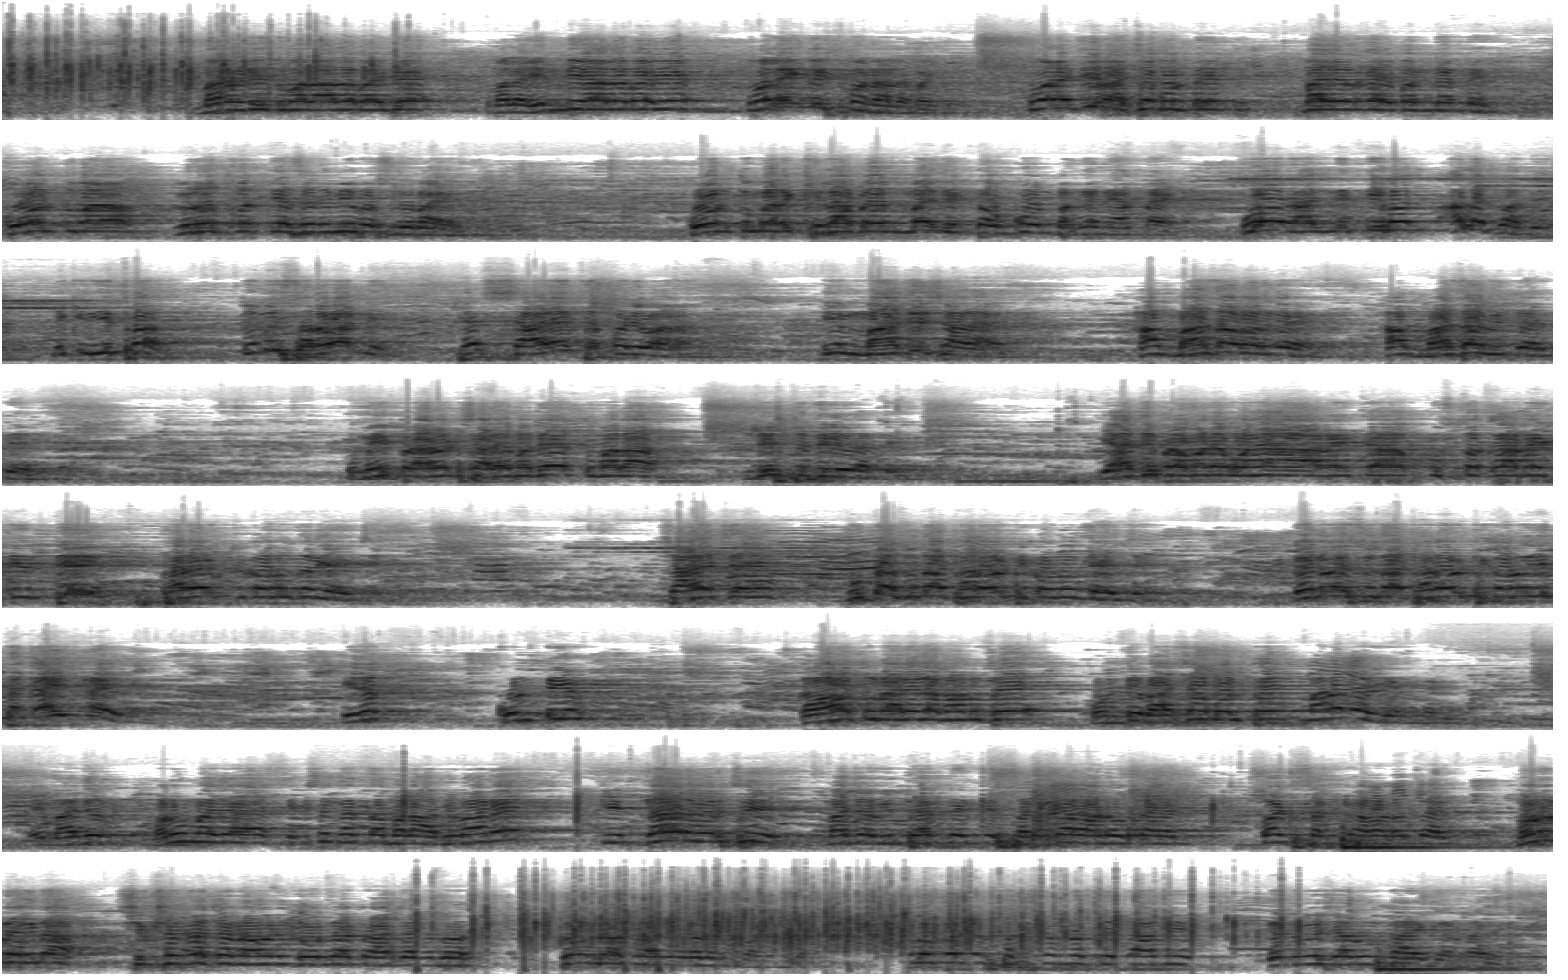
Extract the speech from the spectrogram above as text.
मराठी तुम्हाला आलं पाहिजे तुम्हाला हिंदी आलं पाहिजे तुम्हाला इंग्लिश पण आलं पाहिजे. तुम्हाला जी भाषा बोलता येईल माझ्याकडे काही बंधन नाही. कोण तुम्हाला विरोध करते मी बसलो बाहेर. कोण तुम्हाला खिलाफ आहे मी देखता कोण भगाने आता आहे वो राजनीती बात अलग बात आहे. लेकिन इथं तुम्ही सर्वांनी या शाळेचे परिवार आहे. ही माझी शाळा आहे. हा माझा वर्ग आहे. हा माझा विद्यार्थी आहे. तुम्ही प्रायव्हेट शाळेमध्ये तुम्हाला लिस्ट दिली जाते. यादीप्रमाणे वह्या आणायच्या पुस्तकं आणायची ती ठराविक ठिकाणून तर यायचे. शाळेचे बुट सुद्धा ठराविक ठिकाणून घ्यायचे. गणवे सुद्धा ठराविक ठिकाणून इथं काहीच नाही. इथं कोणती गावातून आलेला माणूस आहे कोणती भाषा बोलतोय मला काही घेत नाही. हे माझे म्हणून माझ्या शिक्षकांचा मला अभिमान आहे की दरवर्षी माझ्या विद्यार्थ्यांची संख्या वाढवत आहेत पट संख्या वाढवत आहेत. म्हणून एकदा शिक्षकाच्या नावाने जोरदार टाळ्या जोरदार टाळ्या लोकांना सक्षम नसते तर आम्ही गणवेश आणून काय करणार आहे?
